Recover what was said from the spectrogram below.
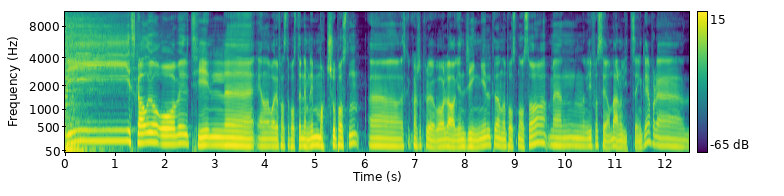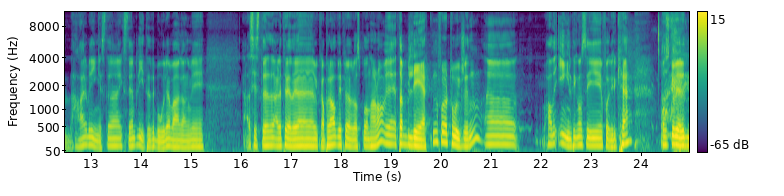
Vi skal jo over til eh, en av våre faste poster, nemlig machoposten. Eh, jeg skal kanskje prøve å lage en jingle til denne posten også, men vi får se om det er noe vits, egentlig. For det, her bringes det ekstremt lite til bordet hver gang vi ja, Siste er det tredje uka på rad. Vi prøver oss på den her nå. Vi etablerte den for to uker siden. Eh, hadde ingenting å si forrige uke. Og så skal vi gjøre et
